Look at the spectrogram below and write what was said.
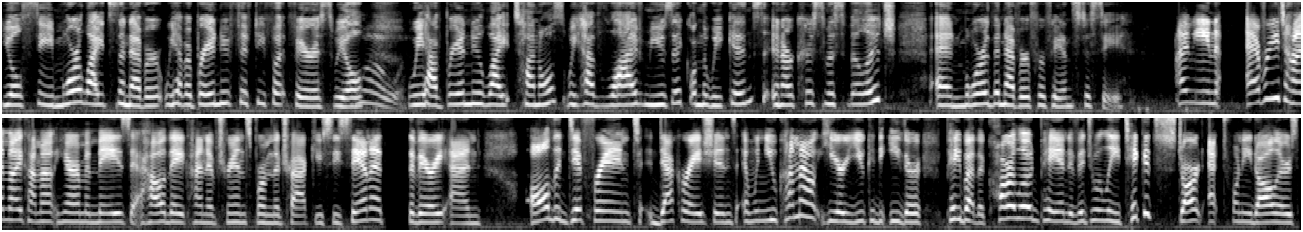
You'll see more lights than ever. We have a brand new 50 foot Ferris wheel. Whoa. We have brand new light tunnels. We have live music on the weekends in our Christmas village, and more than ever for fans to see. I mean, every time I come out here, I'm amazed at how they kind of transform the track. You see Santa at the very end, all the different decorations. And when you come out here, you could either pay by the carload, pay individually. Tickets start at $20,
